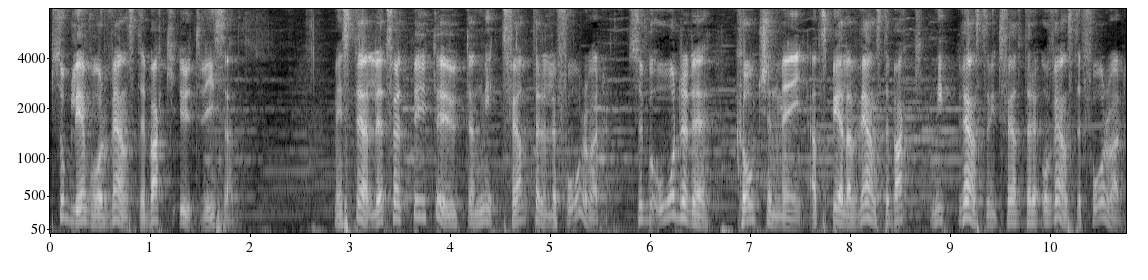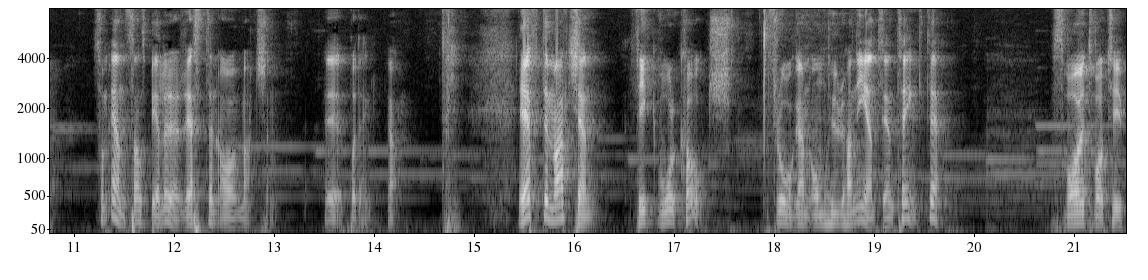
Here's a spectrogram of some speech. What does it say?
så blev vår vänsterback utvisad. Men istället för att byta ut en mittfältare eller forward så beordrade coachen mig att spela vänsterback, mitt, vänstermittfältare och vänsterforward som ensam spelare resten av matchen. Eh, på den, ja. Efter matchen fick vår coach frågan om hur han egentligen tänkte. Svaret var typ,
